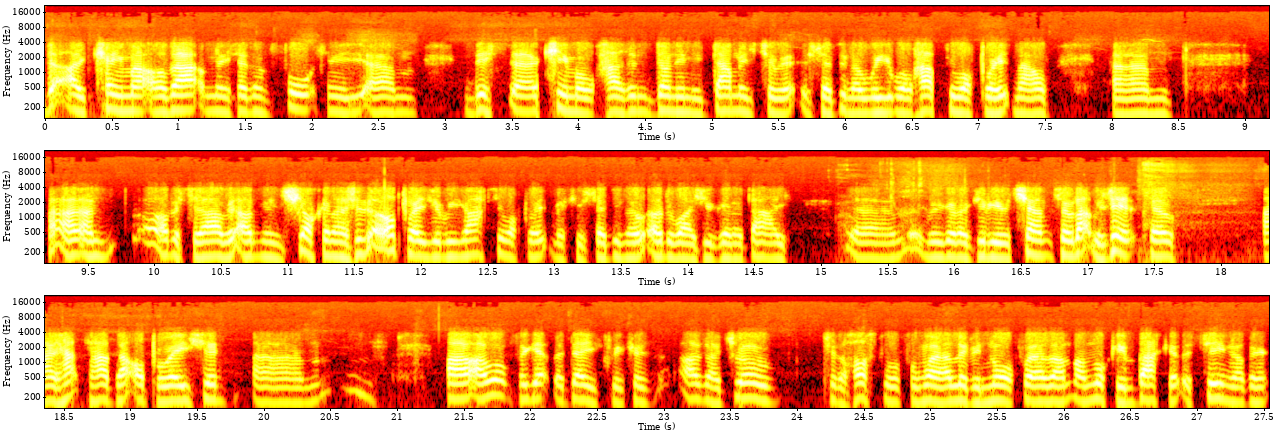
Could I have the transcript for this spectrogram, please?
that I came out of that, and they said, unfortunately, um, this uh, chemo hasn't done any damage to it. They said, you know, we will have to operate now. Um, and obviously, I, was in shock, and I said, operate, we have to operate. Mickey said, you know, otherwise you're going to die. Um, we're going to give you a chance. So that was it. So I had to have that operation. Um, I, I, won't forget the day because as I drove to the hospital from where I live in North Wales, I'm, I'm looking back at the scene. I think,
